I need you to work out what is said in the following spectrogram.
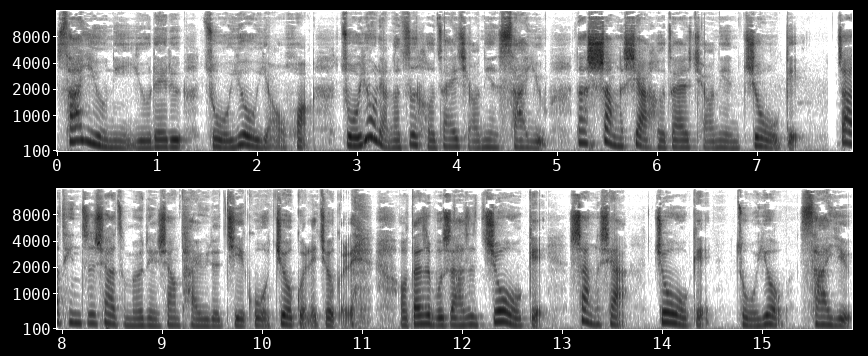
撒有你，有来路，左右摇晃，左右两个字合在一起要念撒有。那上下合在一起要念就给。乍听之下，怎么有点像台语的结果救鬼嘞救鬼嘞？哦，但是不是，它是就给上下就给左右撒有。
